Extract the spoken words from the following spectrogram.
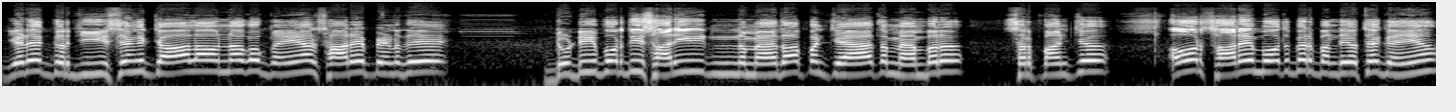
ਜਿਹੜੇ ਗੁਰਜੀਤ ਸਿੰਘ ਚਾਹਲ ਆ, ਉਹਨਾਂ ਕੋਲ ਗਏ ਆ ਸਾਰੇ ਪਿੰਡ ਦੇ। ਡੁੱਡੀਪੁਰ ਦੀ ਸਾਰੀ ਨੁਮਾਇੰਦਾ ਪੰਚਾਇਤ ਮੈਂਬਰ, ਸਰਪੰਚ ਔਰ ਸਾਰੇ ਮੋਤਬਰ ਬੰਦੇ ਉੱਥੇ ਗਏ ਆ।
